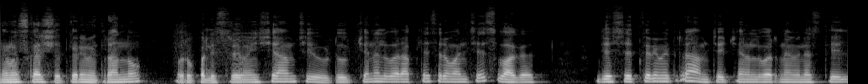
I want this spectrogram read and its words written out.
नमस्कार शेतकरी मित्रांनो रुपाली श्रीवंशी आमच्या यूट्यूब चॅनलवर आपल्या सर्वांचे स्वागत. जे शेतकरी मित्र आमच्या चॅनलवर नवीन असतील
